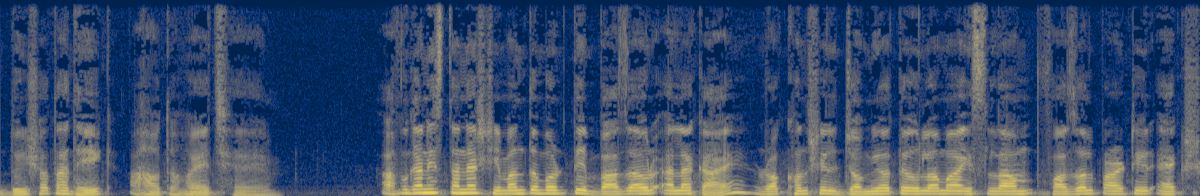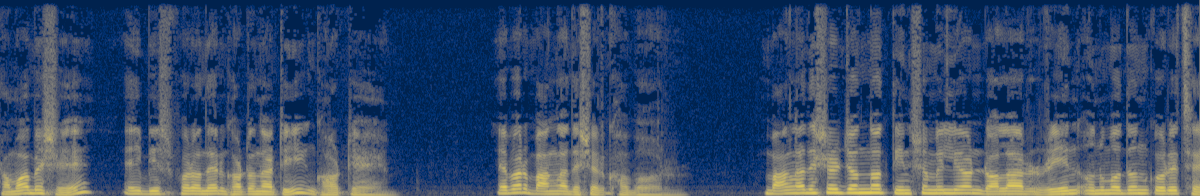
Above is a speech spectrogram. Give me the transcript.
দুই শতাধিক আহত হয়েছে। আফগানিস্তানের সীমান্তবর্তী বাজাউর এলাকায় রক্ষণশীল জমিয়তে উলামা ইসলাম ফজল পার্টির এক সমাবেশে এই বিস্ফোরণের ঘটনাটি ঘটে। এবার বাংলাদেশের খবর। বাংলাদেশের জন্য তিনশো মিলিয়ন ডলার ঋণ অনুমোদন করেছে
